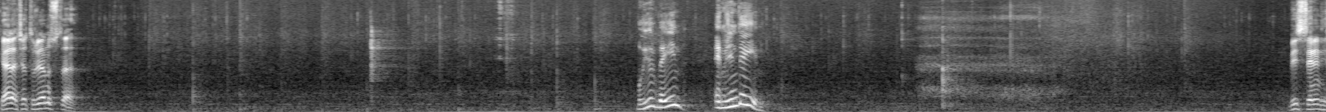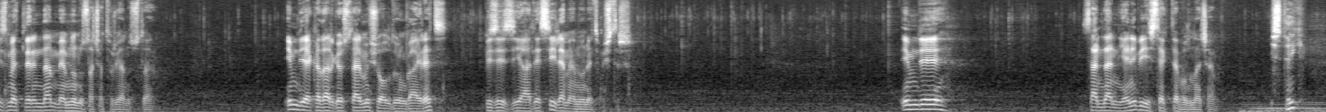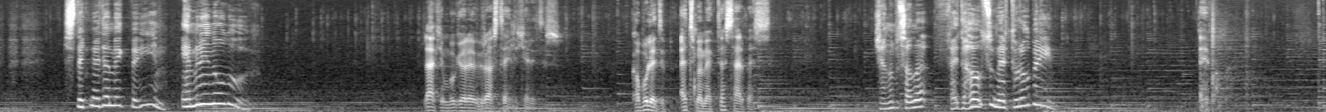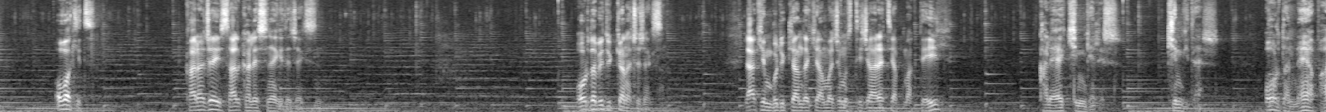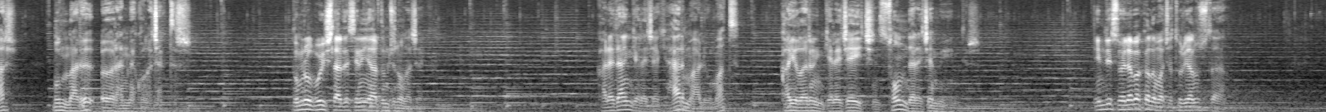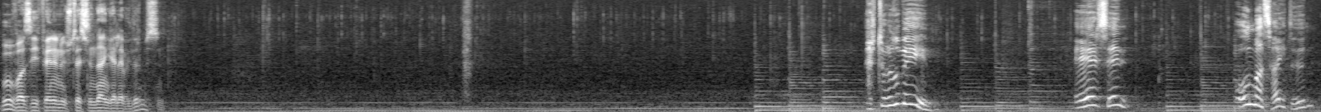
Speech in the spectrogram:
Gel aç Usta. Buyur beyim, emrindeyim. Biz senin hizmetlerinden memnunuz Açaturyan Usta. İmdiye kadar göstermiş olduğun gayret bizi ziyadesiyle memnun etmiştir. Şimdi senden yeni bir istekte bulunacağım. İstek? İstek ne demek beyim? Emrin olur. Lakin bu görev biraz tehlikelidir. Kabul edip etmemekte serbest. Canım sana feda olsun Ertuğrul beyim. Eyvallah. O vakit Karacahisar Kalesi'ne gideceksin. Orada bir dükkan açacaksın. Lakin bu dükkandaki amacımız ticaret yapmak değil, kaleye kim gelir, kim gider, orada ne yapar, bunları öğrenmek olacaktır. Dumrul bu işlerde senin yardımcın olacak. Kaleden gelecek her malumat, kayıların geleceği için son derece mühimdir. Şimdi söyle bakalım Açaturyan Usta. Bu vazifenin üstesinden gelebilir misin? Ertuğrul beyim. Eğer sen olmasaydın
